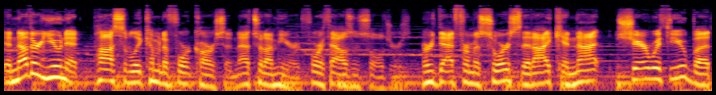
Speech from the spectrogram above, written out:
Another unit possibly coming to Fort Carson. That's what I'm hearing. 4,000 soldiers. Heard that from a source that I cannot share with you, but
